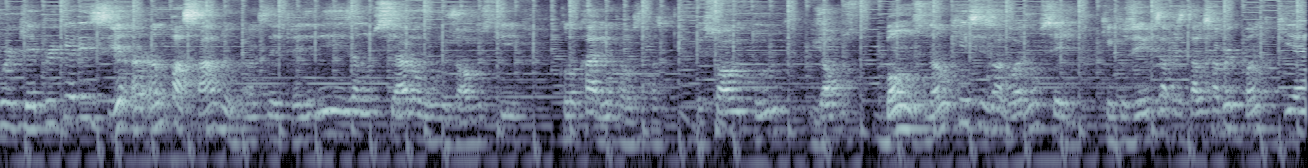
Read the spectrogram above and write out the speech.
Por quê? Porque eles, ano passado, antes da E3, eles anunciaram alguns jogos que colocariam pra mostrar para o pessoal e tudo, jogos bons, não que esses agora não sejam. Que inclusive eles apresentaram o Cyberpunk, que é,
